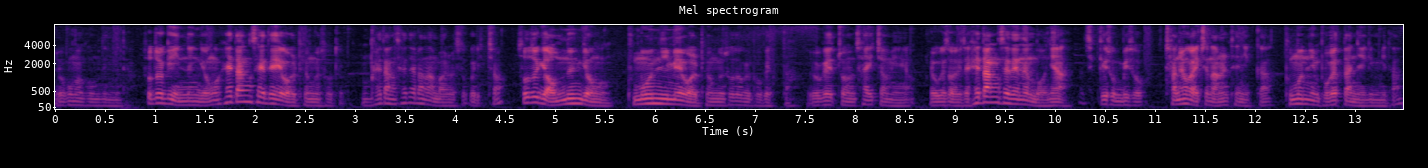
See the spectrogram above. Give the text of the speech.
요거만 보면 됩니다. 소득이 있는 경우 해당 세대의 월평균 소득. 음, 해당 세대라는 말을 쓰고 있죠. 소득이 없는 경우 부모님의 월평균 소득을 보겠다. 요게 좀 차이점이에요. 여기서 이제 해당 세대는 뭐냐? 직계 좀비속. 자녀가 있진 않을 테니까 부모님 보겠다는 얘기입니다.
